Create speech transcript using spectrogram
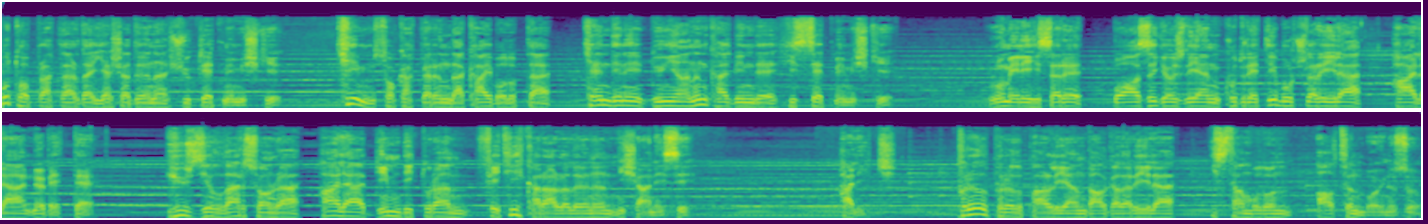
bu topraklarda yaşadığına şükretmemiş ki? Kim sokaklarında kaybolup da kendini dünyanın kalbinde hissetmemiş ki? Rumeli Hisarı boğazı gözleyen kudretli burçlarıyla hala nöbette. Yüzyıllar sonra hala dimdik duran fetih kararlılığının nişanesi. Haliç, pırıl pırıl parlayan dalgalarıyla İstanbul'un altın boynuzu.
